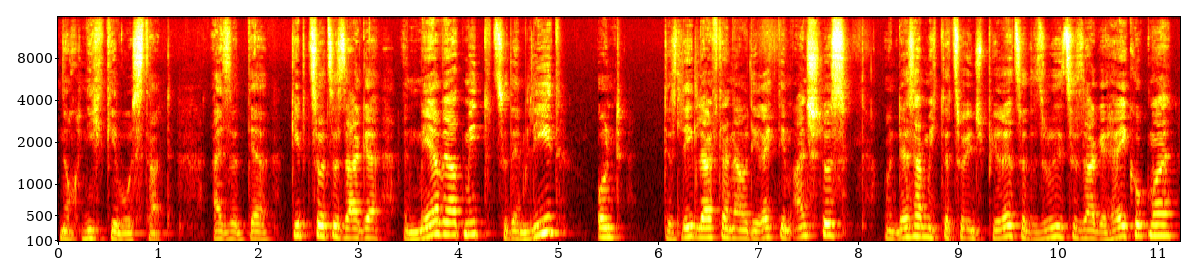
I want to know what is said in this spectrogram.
noch nicht gewusst hat. Also der gibt sozusagen einen Mehrwert mit zu dem Lied und das Lied läuft dann auch direkt im Anschluss. Und das hat mich dazu inspiriert, so dazu zu sagen, hey, guck mal,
